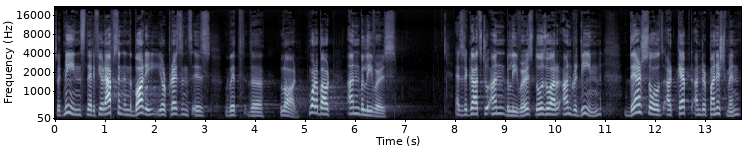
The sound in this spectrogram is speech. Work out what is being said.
So it means that if you're absent in the body, your presence is with the Lord. What about unbelievers? As regards to unbelievers, those who are unredeemed, their souls are kept under punishment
